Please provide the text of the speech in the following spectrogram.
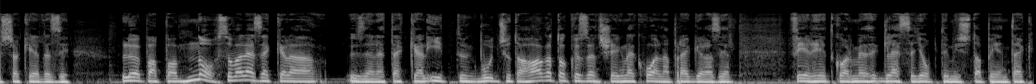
megoldása, kérdezi Lőpapa. No, szóval ezekkel a üzenetekkel ittünk búcsút a hallgatóközönségnek, holnap reggel azért fél hétkor még lesz egy optimista péntek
